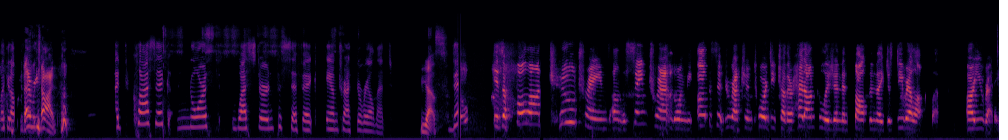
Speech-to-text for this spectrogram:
like it always Every time. a classic northwestern Pacific Amtrak derailment. Yes. This is a full-on two trains on the same track going the opposite direction towards each other, head-on collision, then fall, then they just derail off a cliff. Are you ready?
